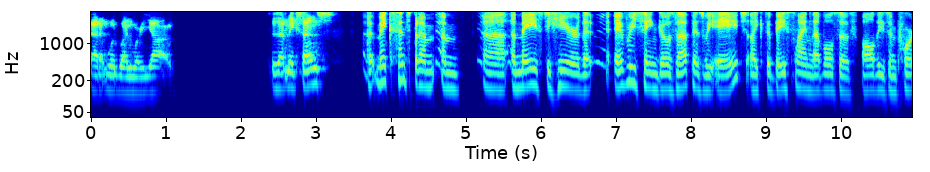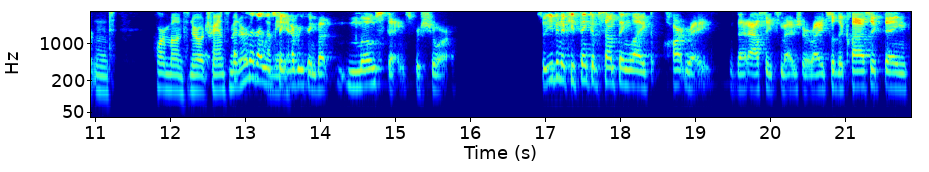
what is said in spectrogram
that it would when we're young. Does that make sense? It makes sense, but I'm I'm uh, amazed to hear that everything goes up as we age, like the baseline levels of all these important hormones, neurotransmitters. I, I would I mean, say everything, but most things for sure. So even if you think of something like heart rate that athletes measure, right? So the classic thing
